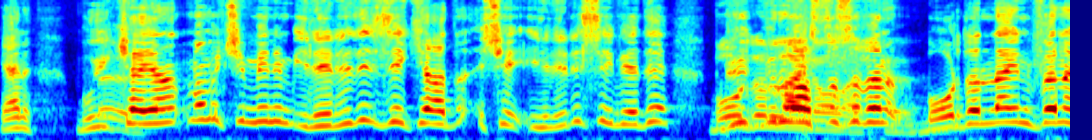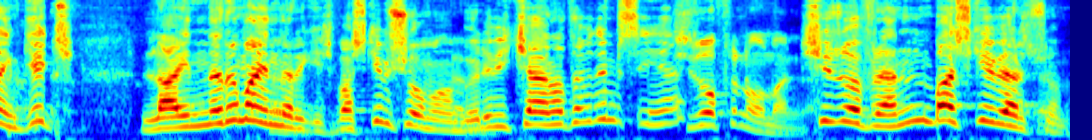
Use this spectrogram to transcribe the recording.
Yani bu Evet. hikaye anlatmam için benim ileri zekada şey ileri seviyede büyük bir hastası falan. evet. Borderline falan geç. Line'ları mine'ları geç. Başka bir şey olmam. Böyle bir hikaye anlatabilir misin ya? Şizofren olman lazım. Şizofrenin başka bir versiyonu.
